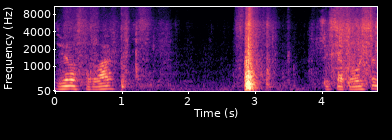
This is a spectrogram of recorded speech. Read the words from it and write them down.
Девяносто два. Шестьдесят восемь.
